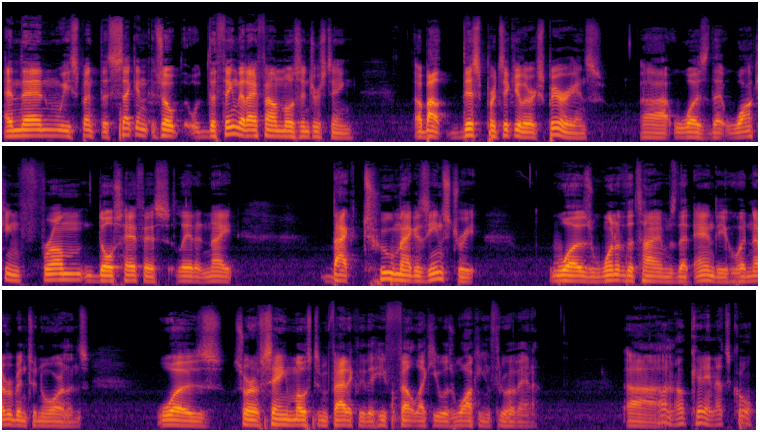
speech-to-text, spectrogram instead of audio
and then we spent the second. So the thing that I found most interesting about this particular experience uh, was that walking from Dos Jefes late at night back to Magazine Street was one of the times that Andy, who had never been to New Orleans, was sort of saying most emphatically that he felt like he was walking through Havana. oh, no kidding. That's cool.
